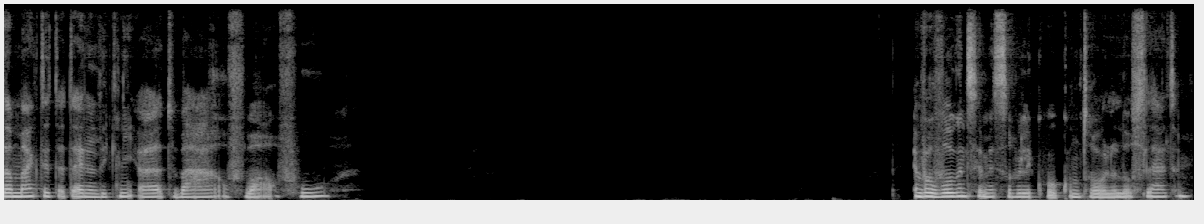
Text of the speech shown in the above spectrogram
dan maakt het uiteindelijk niet uit waar of wat of hoe. En voor semester wil ik ook controle loslaten.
